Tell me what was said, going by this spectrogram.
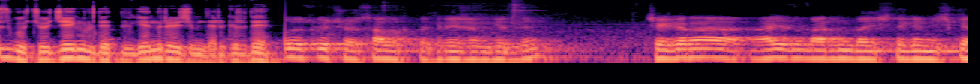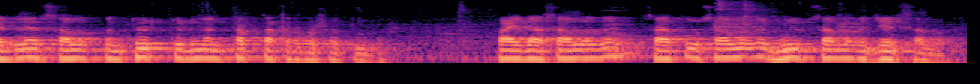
өзгөчө жеңилдетилген режимдер кирди өзгөчө салыктык режим кирди чек ара айылдарында иштеген ишкерлер салыктын төрт түрүнөн таптакыр бошотулду пайда салыгы сатуу салыгы мүлк салыгы жер салыгы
